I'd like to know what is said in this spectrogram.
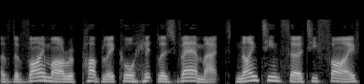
of the Weimar Republic or Hitler's Wehrmacht 1935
